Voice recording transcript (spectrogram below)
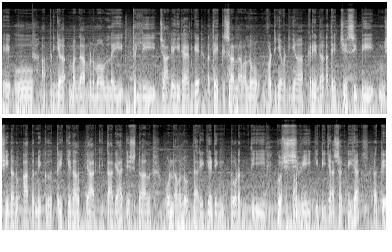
ਕਿ ਉਹ ਆਪਣੀਆਂ ਮੰਗਾਂ ਮਨਵਾਉਣ ਲਈ ਦਿੱਲੀ ਜਾ ਕੇ ਹੀ ਰਹਿਣਗੇ ਅਤੇ ਕਿਸਾਨਾਂ ਵੱਲੋਂ ਵੱਡੀਆਂ ਵੱਡੀਆਂ ਕਰੇਨਾਂ ਅਤੇ ਜੀਸੀਬੀ ਮਸ਼ੀਨਾਂ ਨੂੰ ਆਧੁਨਿਕ ਤਰੀਕੇ ਨਾਲ ਤਿਆਰ ਕੀਤਾ ਗਿਆ ਹੈ, ਜਿਸ ਨਾਲ ਉਹਨਾਂ ਵੱਲੋਂ ਬੈਰੀਕੇਡਿੰਗ ਤੋੜਨ ਦੀ ਕੋਸ਼ਿਸ਼ ਵੀ ਕੀਤੀ ਜਾ ਸਕਦੀ ਹੈ ਅਤੇ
